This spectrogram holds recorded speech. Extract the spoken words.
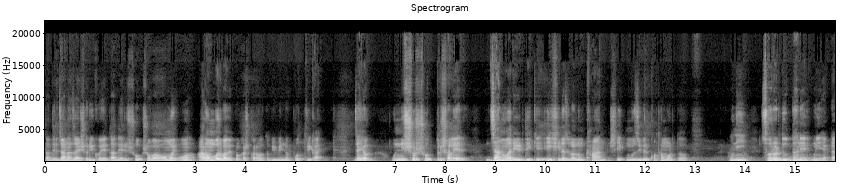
তাদের জানাজায় শরিক হয়ে তাদের শোক সভা অময় আড়ম্বরভাবে প্রকাশ করা হতো বিভিন্ন পত্রিকায়। যাই হোক, উনিশশো সত্তর সালের জানুয়ারির দিকে এই সিরাজুল আলম খান, শেখ মুজিবের কথা মতো উনি সরোয়ার্দী উদ্যানে উনি একটা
